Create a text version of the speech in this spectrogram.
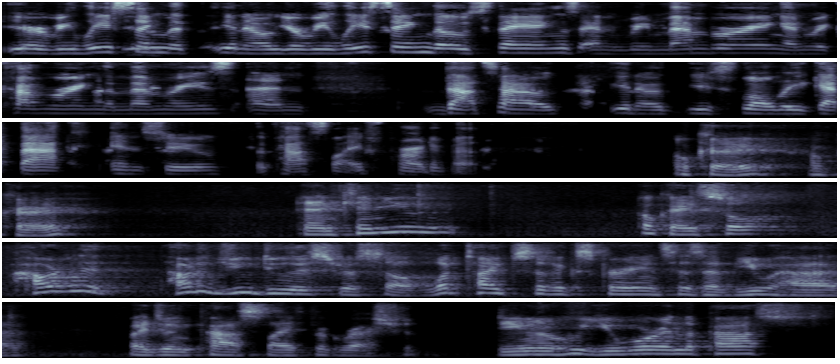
you're releasing the, you know, you're releasing those things and remembering and recovering the memories and that's how, you know, you slowly get back into the past life part of it. Okay, okay. And can you Okay, so how did it how did you do this yourself? What types of experiences have you had by doing past life regression? Do you know who you were in the past?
